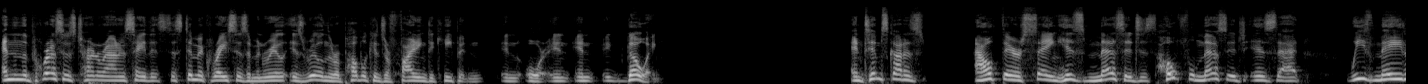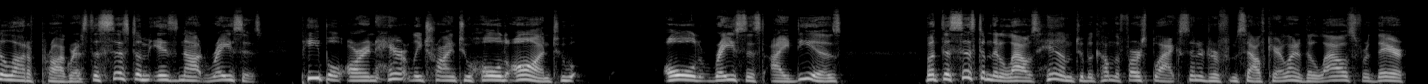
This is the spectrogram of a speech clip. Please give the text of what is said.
And then the progressives turn around and say that systemic racism in real, is real and the Republicans are fighting to keep it in, in or in, in going. And Tim Scott is out there saying his message, his hopeful message is that we've made a lot of progress. The system is not racist. People are inherently trying to hold on to old racist ideas but the system that allows him to become the first black senator from South Carolina, that allows for there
